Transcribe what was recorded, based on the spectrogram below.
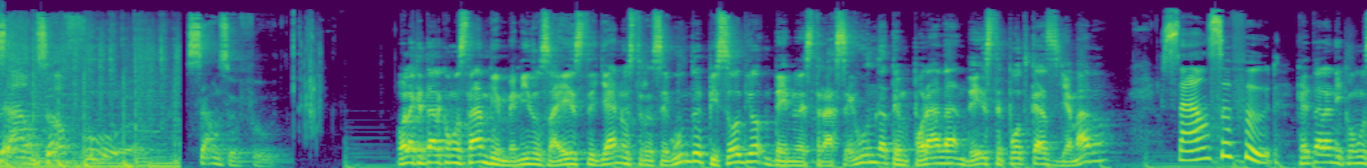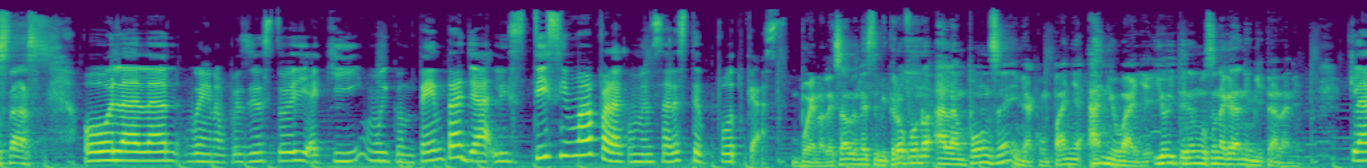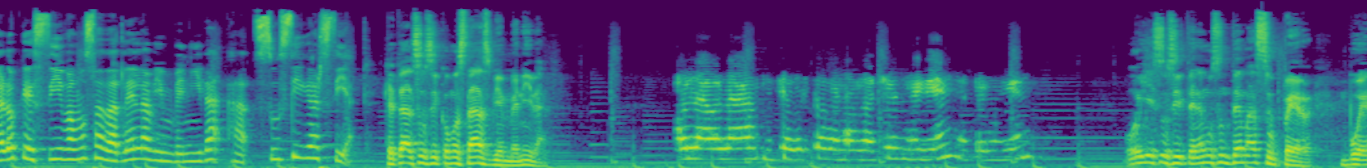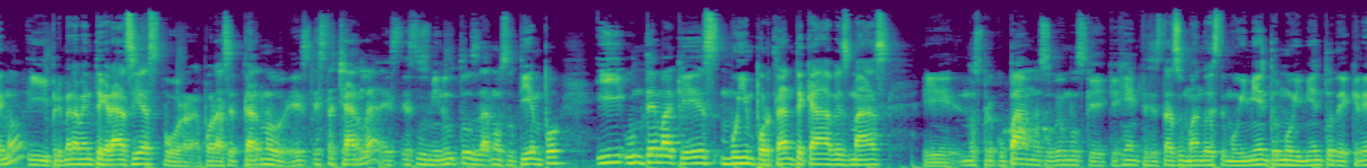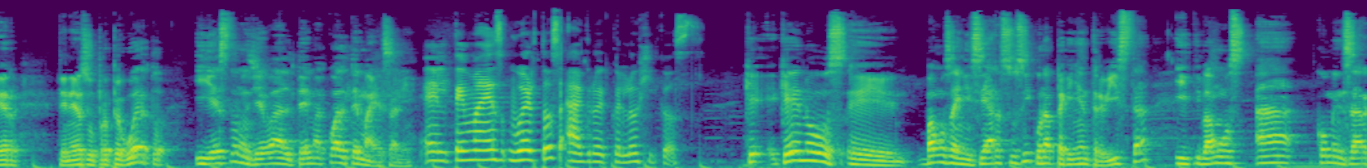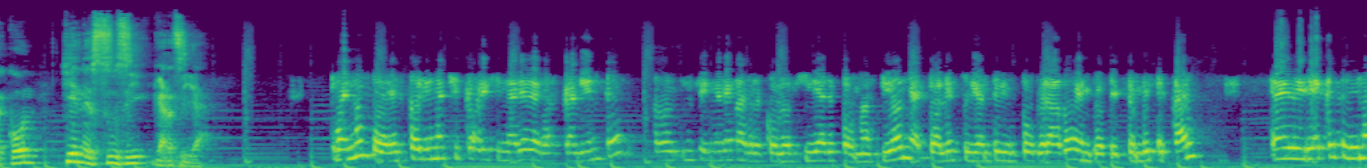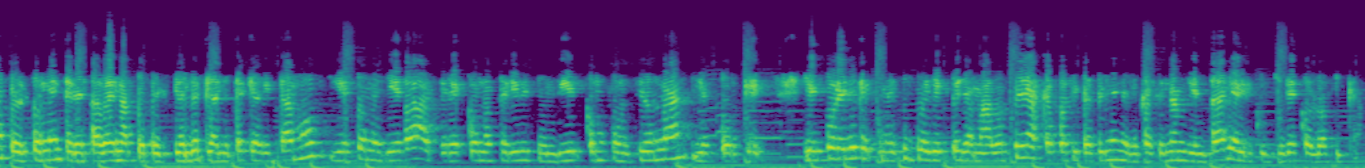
Sounds of Food. Sounds of Food. Hola, ¿qué tal? ¿Cómo están? Bienvenidos a este ya nuestro segundo episodio de nuestra segunda temporada de este podcast llamado Sounds of Food. ¿Qué tal, Ani? ¿Cómo estás? Hola, Alan. Bueno, pues yo estoy aquí muy contenta, ya listísima para comenzar este podcast. Bueno, les hablo en este micrófono Alan Ponce y me acompaña Ani Valle. Y hoy tenemos una gran invitada, Ani. Claro que sí, vamos a darle la bienvenida a Susi García. ¿Qué tal, Susi? ¿Cómo estás? Bienvenida. Hola, hola, mucho gusto, buenas noches, muy bien, estoy muy bien. Oye, Susi, tenemos un tema súper bueno y primeramente gracias por, por aceptarnos esta charla, estos minutos, darnos su tiempo y un tema que es muy importante cada vez más. Eh, nos preocupamos o vemos que, gente se está sumando a este movimiento, un movimiento de querer tener su propio huerto. Y esto nos lleva al tema, ¿cuál tema es, Ani? El tema es huertos agroecológicos. ¿Qué, nos eh, vamos a iniciar, Susi, con una pequeña entrevista y vamos a comenzar con quién es Susi García. Bueno, pues soy una chica originaria de Aguascalientes, soy ingeniera en agroecología de formación y actual estudiante de un posgrado en protección vegetal. Eh, diría que soy una persona interesada en la protección del planeta que habitamos y esto me lleva a querer conocer y difundir cómo funciona y es por qué. Y es por ello que comienzo un proyecto llamado SEA, Capacitación en Educación Ambiental y Agricultura Ecológica.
